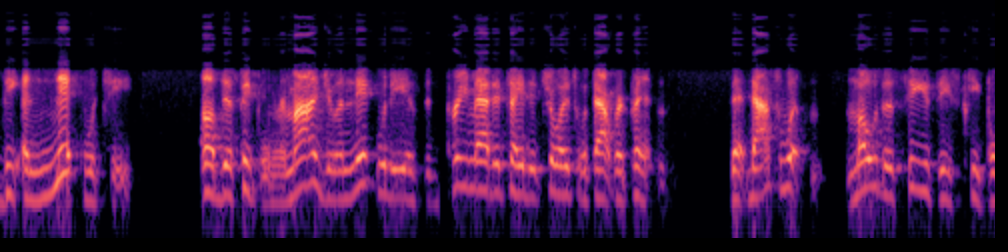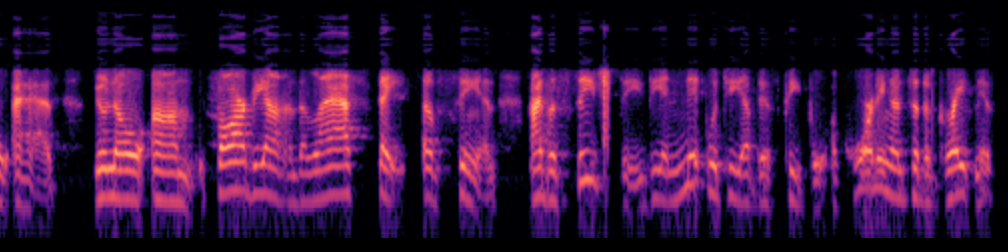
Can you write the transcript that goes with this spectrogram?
the iniquity of this people. Remind you, iniquity is the premeditated choice without repentance. That that's what Moses sees these people as you know, um, far beyond the last state of sin. I beseech thee the iniquity of this people according unto the greatness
